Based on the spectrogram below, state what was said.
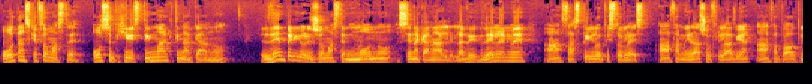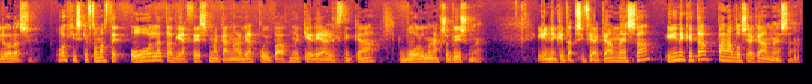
Όταν σκεφτόμαστε ως επιχείρηση τι marketing να κάνω, δεν περιοριζόμαστε μόνο σε ένα κανάλι. Δηλαδή δεν λέμε αν θα στείλω επιστολές, αν θα μοιράσω φυλάδια, αν θα πάω τηλεόραση. Όχι, σκεφτόμαστε όλα τα διαθέσιμα κανάλια που υπάρχουν και ρεαλιστικά μπορούμε να αξιοποιήσουμε. Είναι και τα ψηφιακά μέσα, είναι και τα παραδοσιακά μέσα.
